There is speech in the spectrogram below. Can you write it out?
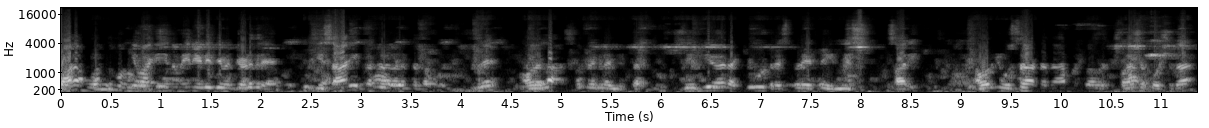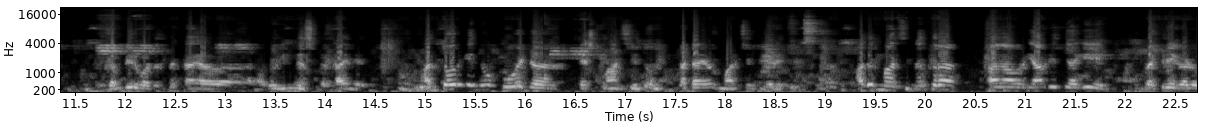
ಬಹಳ ಮುಖ್ಯವಾಗಿ ನಾವು ಏನ್ ಹೇಳಿದ್ದೀವಿ ಅಂತ ಹೇಳಿದ್ರೆ, ಈ ಸಾರಿ ಪ್ರಕರಣಗಳಂತ ಅಂದ್ರೆ ಅವರೆಲ್ಲ ಆಸ್ಪತ್ರೆಗಳಲ್ಲಿ ಇರ್ತಾರೆ. Severe acute respiratory illness SARI. ಅವ್ರಿಗೆ ಉಸಿರಾಟದ ಮತ್ತು ಅವ್ರ ಶ್ವಾಸಕೋಶದ ಗಂಭೀರವಾದಂತ ಅದು ಇಲ್ನೆಸ್ ಕಾಯಿಲೆ. ಅಂತವ್ರಿಗೆ ನೀವು ಕೋವಿಡ್ ಟೆಸ್ಟ್ ಮಾಡಿಸಿದ್ದು ಕಡ್ಡಾಯವಾಗಿ ಮಾಡಿಸಿ ಅಂತ ಹೇಳಿದ್ವಿ ಅದನ್ನ ಮಾಡಿಸಿದ ನಂತರ ಆಗ ಅವ್ರಿಗೆ ಯಾವ ರೀತಿಯಾಗಿ ಪ್ರಕ್ರಿಯೆಗಳು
